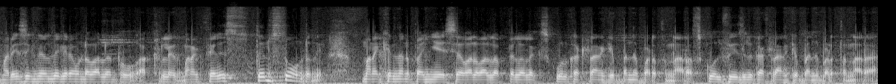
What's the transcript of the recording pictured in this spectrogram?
మరీ సిగ్నల్ దగ్గర ఉండే వాళ్ళంటూ అక్కర్లేదు. మనకు తెలుసు తెలుస్తూ ఉంటుంది. మన కిందన పనిచేసే వాళ్ళ వాళ్ళ పిల్లలకి స్కూల్ కట్టడానికి ఇబ్బంది పడుతున్నారా? స్కూల్ ఫీజులు కట్టడానికి ఇబ్బంది పడుతున్నారా?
